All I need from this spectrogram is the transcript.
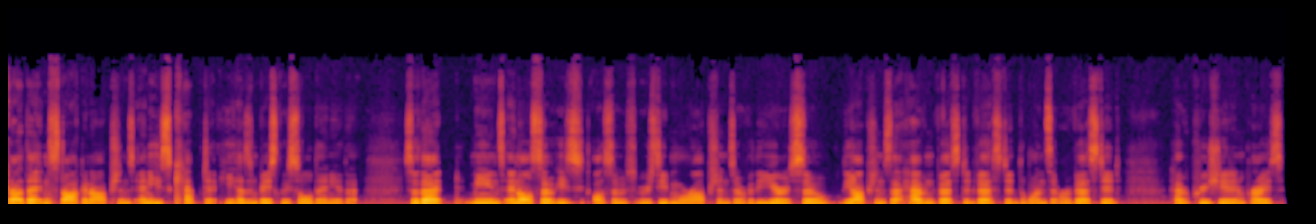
got that in stock and options, and he's kept it. He hasn't basically sold any of that. So that means, and also he's also received more options over the years. So the options that haven't vested vested, the ones that were vested have appreciated in price.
